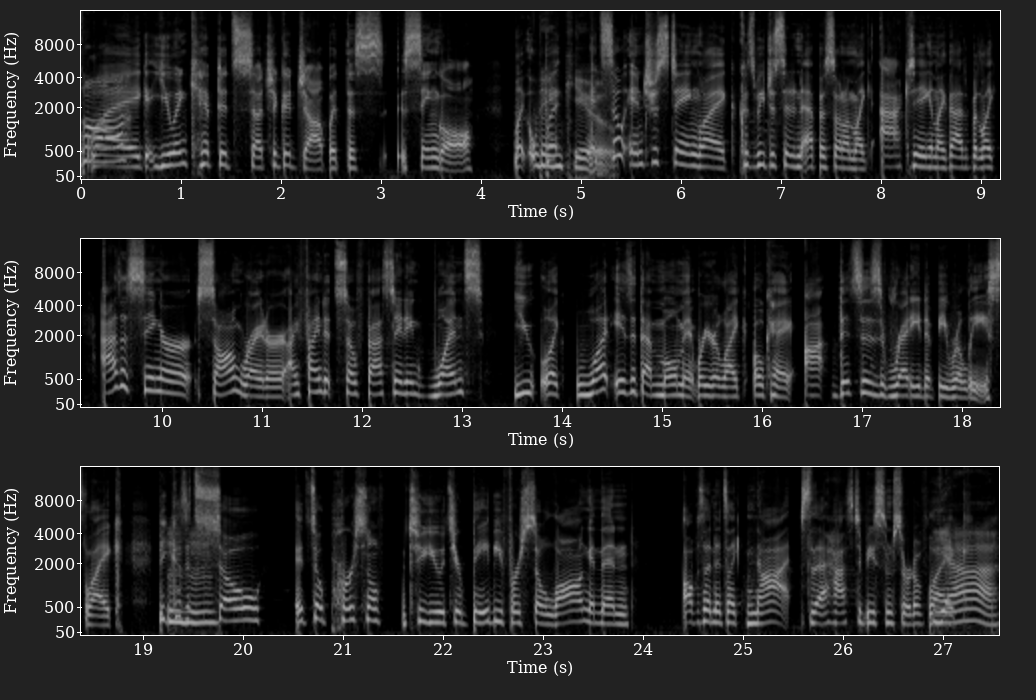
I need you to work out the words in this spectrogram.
Aw. Like you and Kip did such a good job with this single. Like, Thank you. It's so interesting, like, because we just did an episode on like acting and like that. But like, as a singer songwriter, I find it so fascinating. Once you like, what is it that moment where you're like, okay, I, this is ready to be released? Like, because it's Mm-hmm. so it's so personal to you. It's your baby for so long, and then all of a sudden it's like not. So that has to be some sort of like, yeah.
